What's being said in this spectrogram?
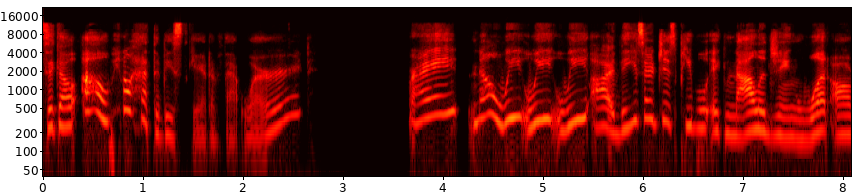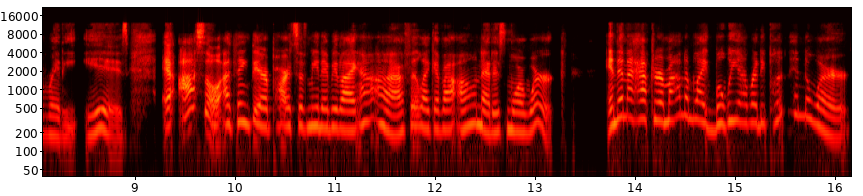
to go oh we don't have to be scared of that word. Right? No we we we are. These are just people acknowledging what already is. And also i think there are parts of me that be like uh-uh i feel like if i own that it's more work. And then i have to remind them like but we already put in the work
